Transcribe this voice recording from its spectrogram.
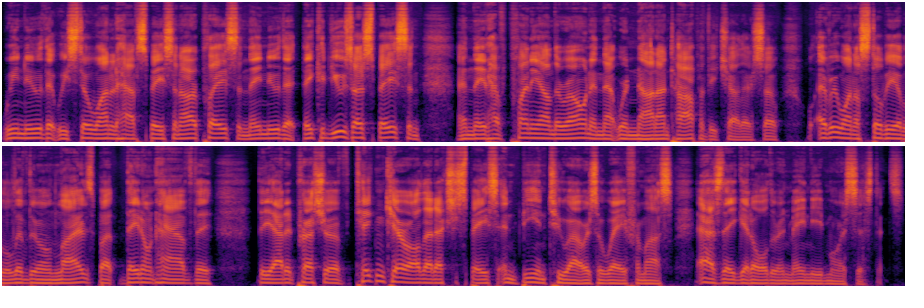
we knew that we still wanted to have space in our place, and they knew that they could use our space and and they'd have plenty on their own, and that we're not on top of each other. So well, everyone will still be able to live their own lives, but they don't have the the added pressure of taking care of all that extra space and being two hours away from us as they get older and may need more assistance.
